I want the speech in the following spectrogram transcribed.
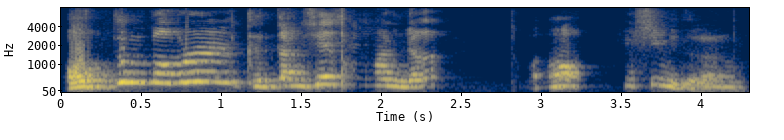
어떤 법을 그 당시에 사용하느냐가 더 핵심이더라는 거예요.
